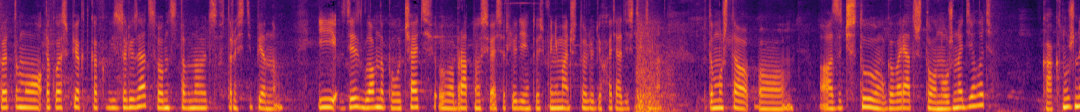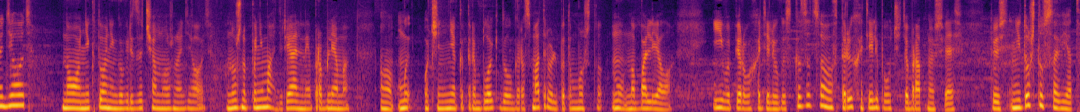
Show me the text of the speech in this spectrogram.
Поэтому такой аспект, как визуализация, он становится второстепенным. И здесь главное получать э, обратную связь от людей, то есть понимать, что люди хотят действительно. Потому что э, а зачастую говорят, что нужно делать, как нужно делать, но никто не говорит, зачем нужно делать. Нужно понимать реальные проблемы. Э, мы очень некоторые блоки долго рассматривали, потому что ну, наболело. И, во-первых, хотели высказаться, во-вторых, хотели получить обратную связь. То есть не то, что совет,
